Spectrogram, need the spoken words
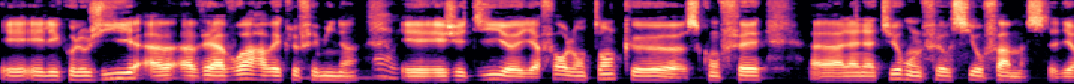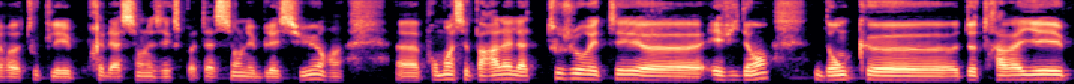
et, et l'écologie avaient à voir avec le féminin. Ah et, et j'ai dit il y a fort longtemps que ce qu'on fait à la nature, on le fait aussi aux femmes, c'est-à-dire euh, toutes les prédations, les exploitations, les blessures. Euh, pour moi, ce parallèle a toujours été euh, évident. Donc, de travailler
